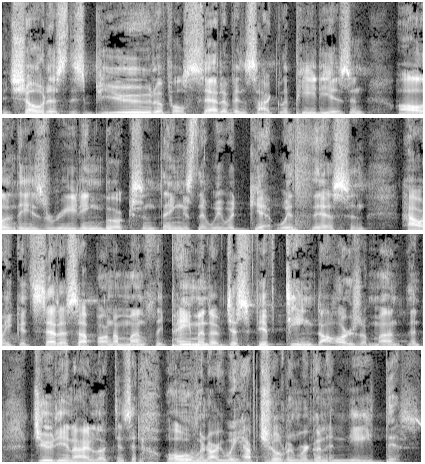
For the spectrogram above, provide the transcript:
and showed us this beautiful set of encyclopedias and all of these reading books and things that we would get with this and how he could set us up on a monthly payment of just $15 a month. And Judy and I looked and said, Oh, when we have children, we're going to need this.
